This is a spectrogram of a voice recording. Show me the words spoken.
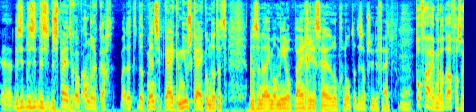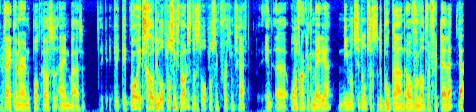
eh, er, zit, er, zit, er, er spelen natuurlijk ook andere krachten. Maar dat, dat mensen kijken, nieuws kijken, omdat, het, omdat we nou eenmaal meer op pijn gericht zijn dan op genot, dat is absoluut een feit. Toch vraag ik me dat af als we kijken naar een podcast als Eindbazen. Ik, ik, ik, ik, kon- ik schoot in de oplossingsmodus. Wat is de oplossing voor wat je omschrijft? In, eh, onafhankelijke media. Niemand zit ons achter de broek aan over wat we vertellen. Ja.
